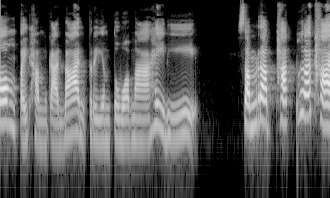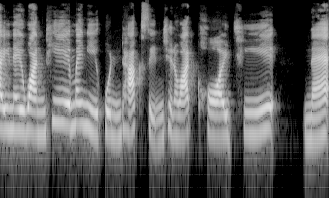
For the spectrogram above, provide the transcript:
ต้องไปทำการบ้านเตรียมตัวมาให้ดีสำหรับพักเพื่อไทยในวันที่ไม่มีคุณทักษิณชินวัตรคอยชี้ แนะ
